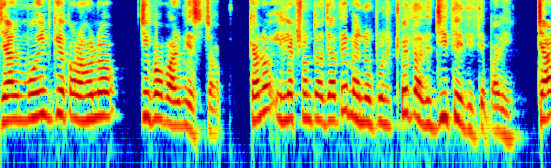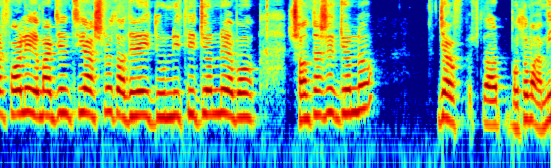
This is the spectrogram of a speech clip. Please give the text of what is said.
জেনারেল মঈনকে করা হলো চিফ অফ আর্মি স্টাফ। কেন? ইলেকশনটা যাতে ম্যানুপুলেট করে তাদের জিতে দিতে পারে। যার ফলে এমার্জেন্সি আসলো তাদের এই দুর্নীতির জন্য এবং সন্ত্রাসের জন্য। যা তার প্রথম আমি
